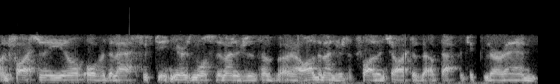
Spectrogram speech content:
unfortunately, you know, over the last 15 years, most of the managers have, or all the managers have fallen short of, of that particular um,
